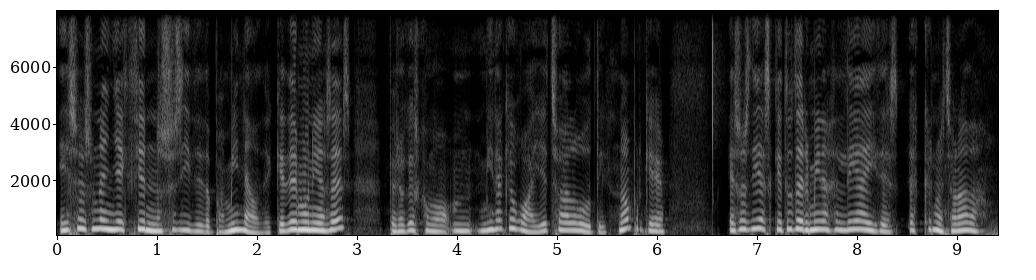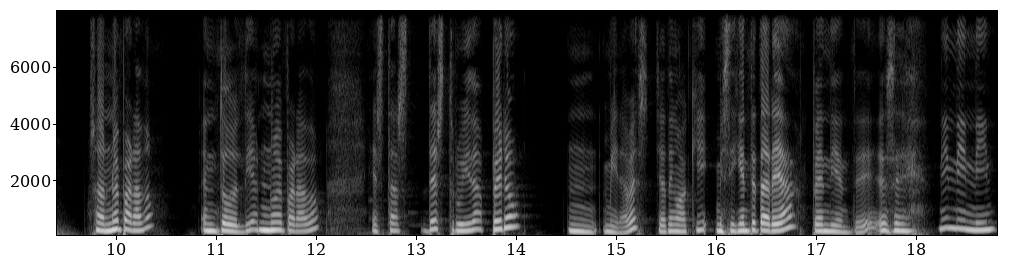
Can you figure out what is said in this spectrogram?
Eso es una inyección, no sé si de dopamina o de qué demonios es, pero que es como, mm, mira qué guay, he hecho algo útil, ¿no? Porque esos días que tú terminas el día y dices, es que no he hecho nada. O sea, no he parado en todo el día, no he parado. Estás destruida, pero mm, mira, ¿ves? Ya tengo aquí mi siguiente tarea pendiente, ¿eh? ese nin, nin, nin.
